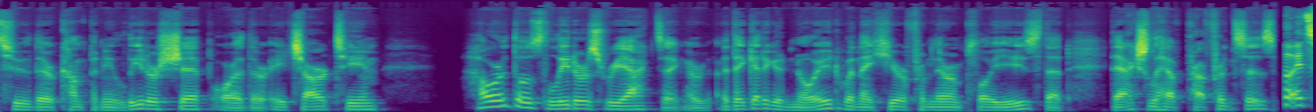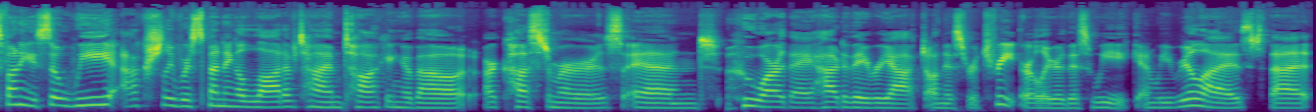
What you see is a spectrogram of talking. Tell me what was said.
to their company leadership or their HR team how are those leaders reacting? Are, are, they getting annoyed when they hear from their employees that they actually have preferences? It's funny. So, we actually were spending a lot of time talking about our customers and who are they? How do they react on this retreat earlier this week? And we realized that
